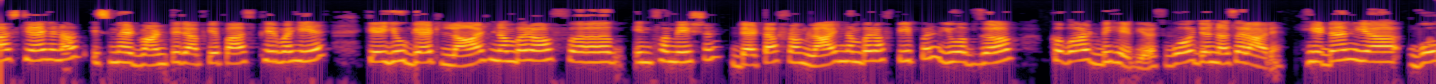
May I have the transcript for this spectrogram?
پاس کیا ہے جناب اس میں ایڈوانٹیج آپ کے پاس پھر وہی ہے کہ you get large number of information data from large number of people you observe covert behaviour وہ جو نظر آ رہے ہیں ہڈن یا وہ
